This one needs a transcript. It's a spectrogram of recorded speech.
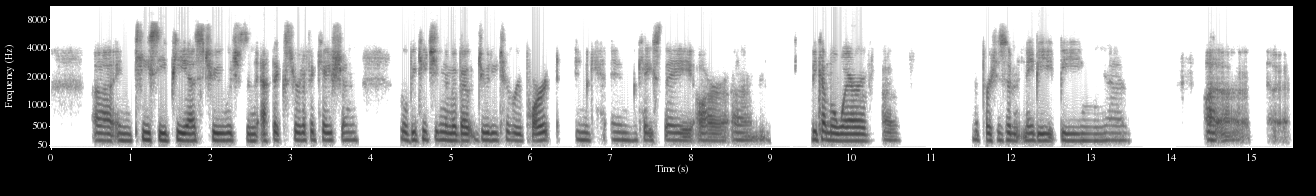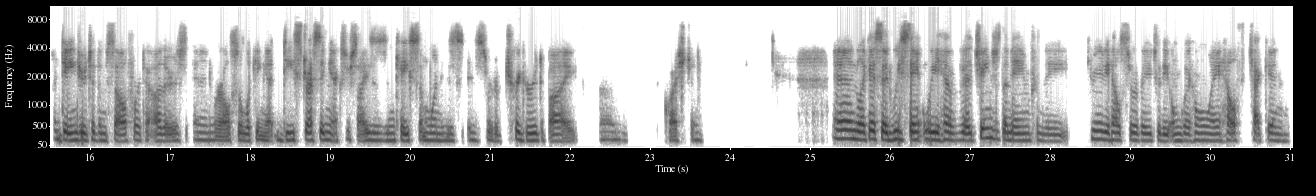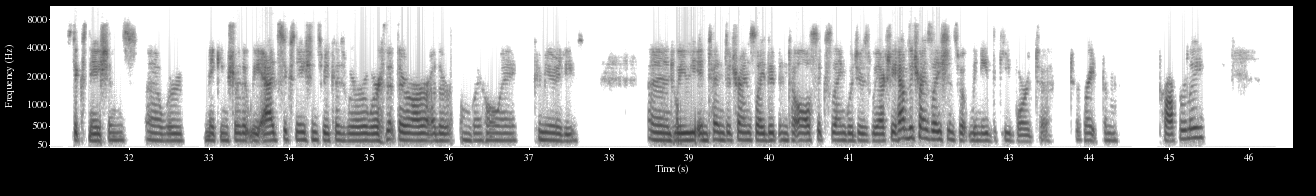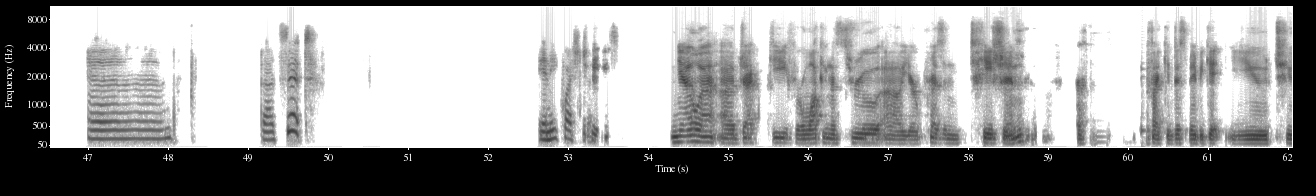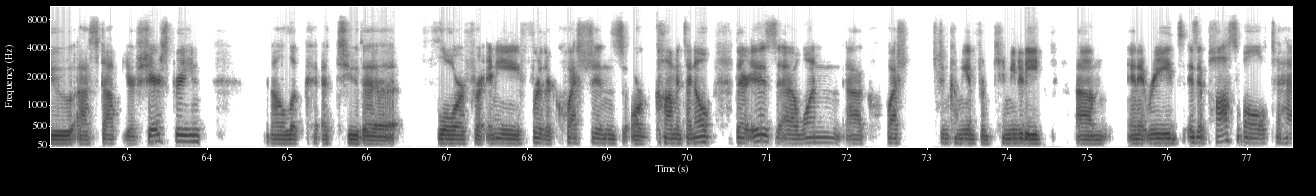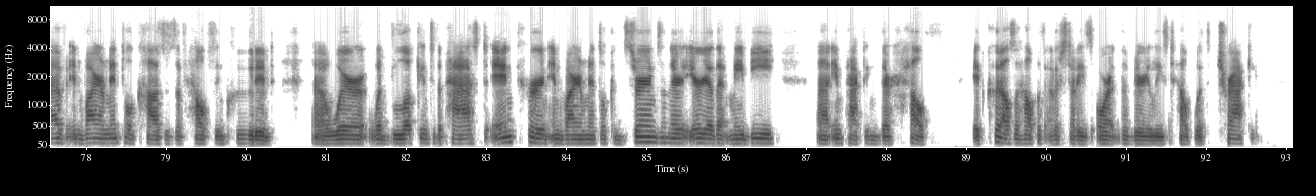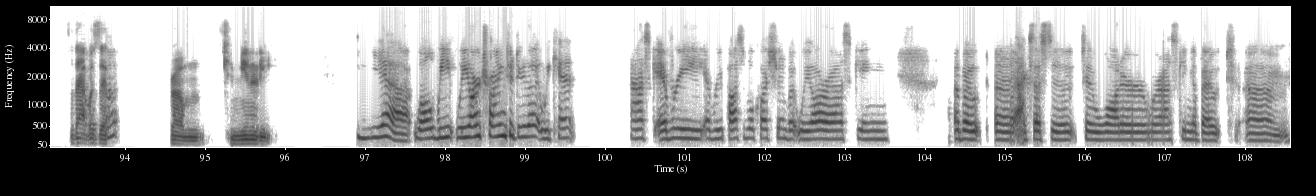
uh, in TCPS2, which is an ethics certification. We'll be teaching them about duty to report in, in case they are um, become aware of, of the participant maybe being uh, uh, a danger to themselves or to others. And we're also looking at de-stressing exercises in case someone is, is sort of triggered by um, question. And like I said, we say, we have uh, changed the name from the Community Health Survey to the Ongwehongwe Health Check-in Six Nations. Uh, we're making sure that we add Six Nations because we're aware that there are other Ongwehongwe communities. And we intend to translate it into all six languages. We actually have the translations, but we need the keyboard to, to write them properly. And that's it. Any questions? Uh, uh, Jackie, for walking us through uh, your presentation. If I could just maybe get you to uh, stop your share screen, and I'll look to the floor for any further questions or comments. I know there is uh, one uh, question coming in from community um, and it reads, is it possible to have environmental causes of health included uh, where would look into the past and current environmental concerns in their area that may be uh, impacting their health? It could also help with other studies or at the very least help with tracking. So that was it uh, from community. Yeah, well, we, we are trying to do that. We can't ask every every possible question, but we are asking about uh, access to, to water. We're asking about um,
